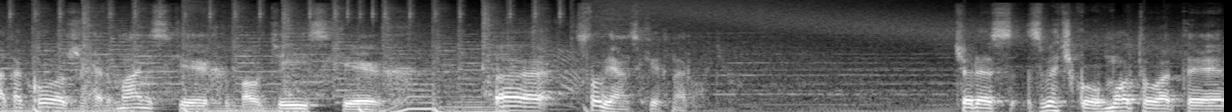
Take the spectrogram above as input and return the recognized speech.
а також германських, балтійських та слов'янських народів. Через звичку вмотувати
